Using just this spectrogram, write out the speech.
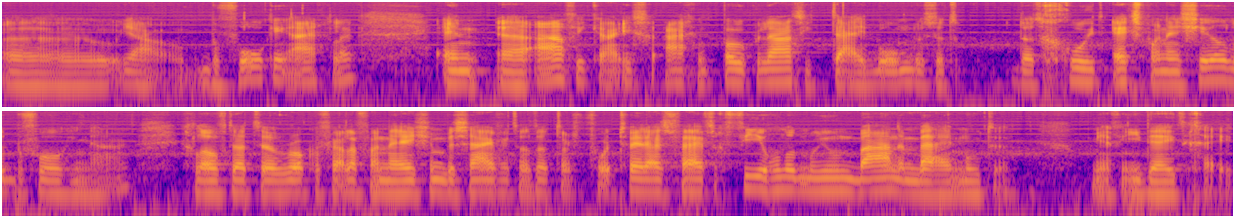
uh, ja, bevolking eigenlijk. En Afrika is eigenlijk een populatietijdbom. Dus dat dat groeit exponentieel de bevolking daar. Ik geloof dat de Rockefeller Foundation becijfert dat, dat er voor 2050 400 miljoen banen bij moeten. Om je even een idee te geven.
